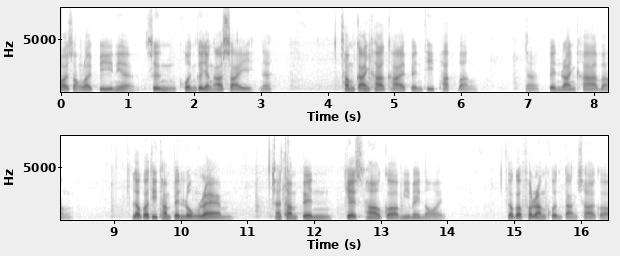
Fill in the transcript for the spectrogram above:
ร้อยสองร้อยปีเนี่ย ซึ่งคนก็ยังอาศัยนะทำการค้าขายเป็นที่พักบ้างนะเป็นร้านค้าบ้าง แล้วก็ที่ทำเป็นโรงแรมนะทำเป็นเกสต์เฮาส์ก็มีไม่น้อย แล้วก็ฝรั่งคนต่างชาติก็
